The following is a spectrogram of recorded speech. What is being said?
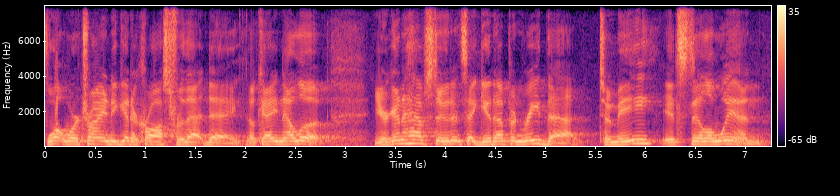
what we're trying to get across for that day. Okay, now look, you're going to have students that get up and read that. To me, it's still a win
